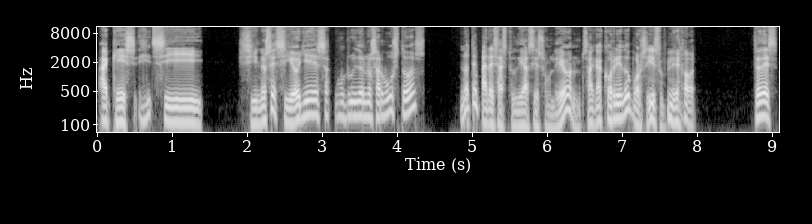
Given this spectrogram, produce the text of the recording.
a que si, si, no sé, si oyes un ruido en los arbustos, no te pares a estudiar si es un león, salgas corriendo por si es un león. Entonces,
